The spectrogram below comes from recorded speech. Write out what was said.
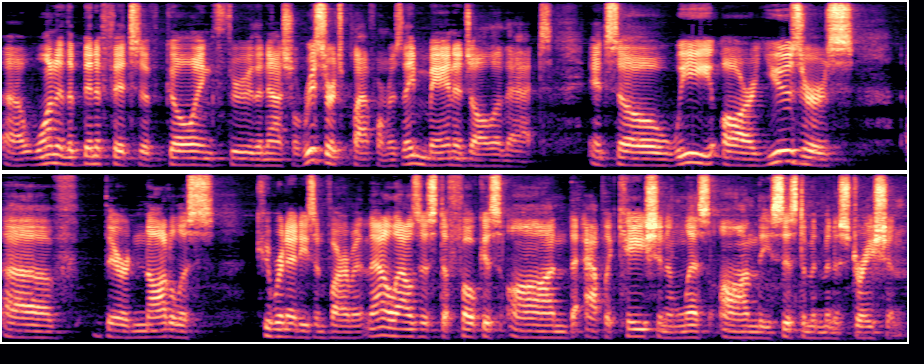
Uh, one of the benefits of going through the National Research Platform is they manage all of that. And so we are users of their Nautilus Kubernetes environment. And that allows us to focus on the application and less on the system administration.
